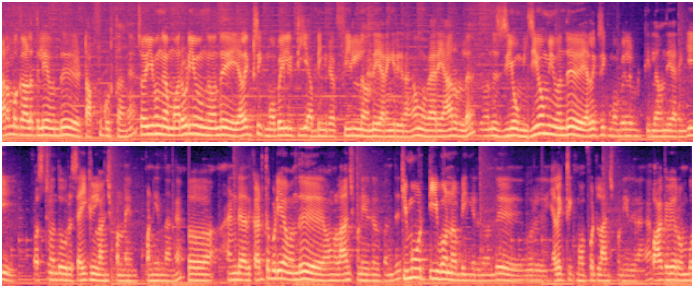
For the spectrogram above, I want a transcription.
ஆரம்ப காலத்திலேயே வந்து டஃப் கொடுத்தாங்க. ஸோ இவங்க மறுபடியும் இவங்க வந்து எலக்ட்ரிக் மொபைலிட்டி அப்படிங்கிற ஃபீல்டில் வந்து இறங்கியிருக்கிறாங்க. அவங்க வேறு யாரும் இல்லை. இது வந்து ஜியோமி ஜியோமி வந்து எலக்ட்ரிக் மொபைலிட்டியில் வந்து இறங்கி ஃபஸ்ட்டு வந்து ஒரு சைக்கிள் லான்ச் பண்ண பண்ணியிருந்தாங்க. ஸோ அண்ட் அதுக்கு அடுத்தபடியாக வந்து அவங்க லான்ச் பண்ணியிருக்கிறது வந்து கிமோ டி ஒன் அப்படிங்கிறது வந்து ஒரு எலக்ட்ரிக் மஃபோட் லான்ச் பண்ணியிருக்காங்க பார்க்கவே ரொம்ப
